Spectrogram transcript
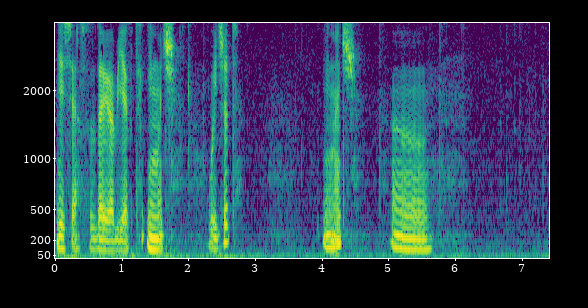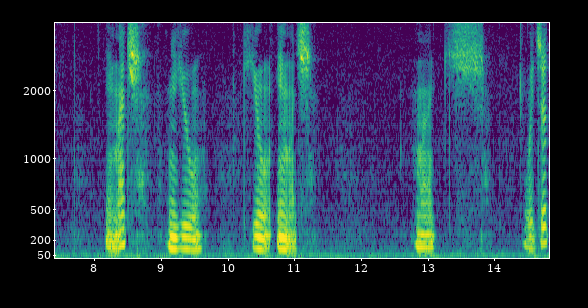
Здесь я создаю объект image widget, image, uh, image, new q image match widget.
